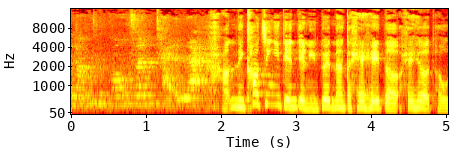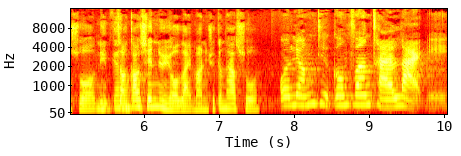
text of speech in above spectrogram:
我两十公分才来，好，你靠近一点点，你对那个黑黑的黑黑的头说：“你长高仙女有来吗？”你去跟她说，我两几公分才来诶。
